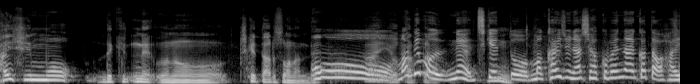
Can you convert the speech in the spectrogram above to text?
配信もでき、ね、あの、チケットあるそうなんで。おはいお、まあでもね、チケット、まあ会場に足運べない方は配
